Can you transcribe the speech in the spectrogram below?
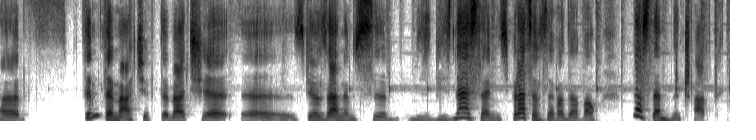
e, w tym temacie, w temacie e, związanym z, z biznesem i z pracą zawodową następny czwartek.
